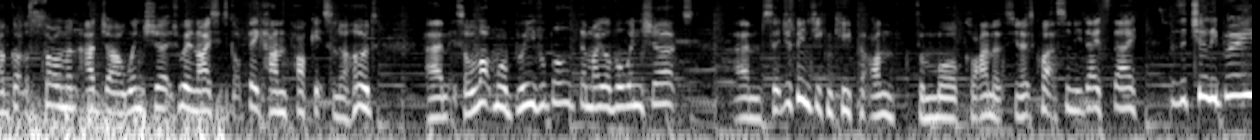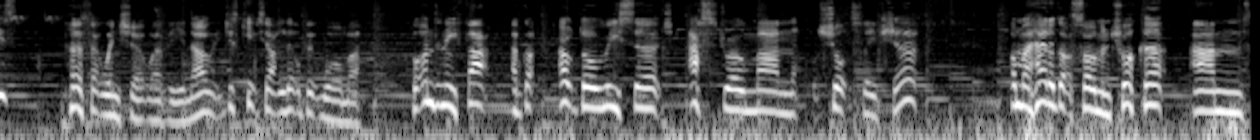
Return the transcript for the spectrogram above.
I've got the Salomon Agile wind shirt. It's really nice. It's got big hand pockets and a hood. Um, it's a lot more breathable than my other wind shirts. Um, so it just means you can keep it on for more climates. You know, it's quite a sunny day today. There's a chilly breeze. Perfect wind shirt weather, you know. It just keeps you a little bit warmer. But underneath that, I've got Outdoor Research Astro Man short sleeve shirt. On my head, I've got a Salomon Trucker and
